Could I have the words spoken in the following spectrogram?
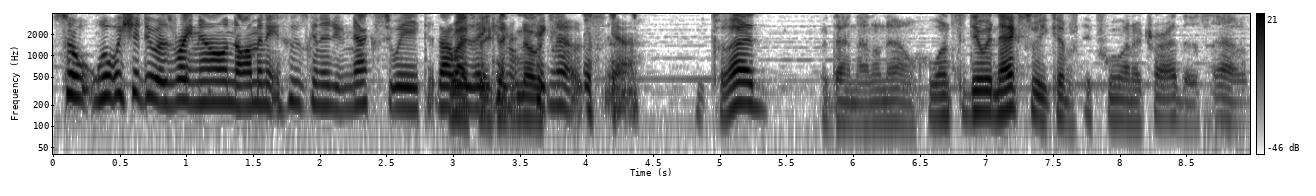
So what we should do is right now nominate who's going to do next week. That way Right, so they you can take take notes. notes. Yeah. We could, but then I don't know who wants to do it next week if, if we want to try this out.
